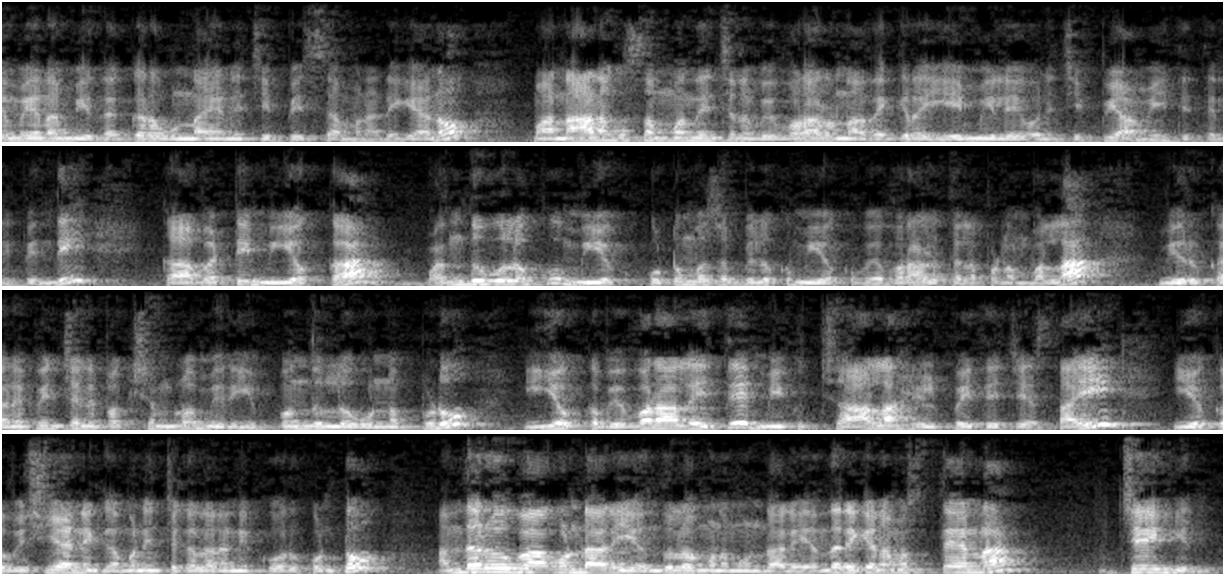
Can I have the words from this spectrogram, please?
ఏమైనా మీ దగ్గర ఉన్నాయని చెప్పేసి ఆమెను అడిగాను. మా నాన్నకు సంబంధించిన వివరాలు నా దగ్గర ఏమీ లేవని చెప్పి ఆమె అయితే తెలిపింది. కాబట్టి మీ యొక్క బంధువులకు మీ యొక్క కుటుంబ సభ్యులకు మీ యొక్క వివరాలు తెలపడం వల్ల మీరు కనిపించని పక్షంలో మీరు ఇబ్బందుల్లో ఉన్నప్పుడు ఈ యొక్క వివరాలు అయితే మీకు చాలా హెల్ప్ అయితే చేస్తాయి. ఈ యొక్క విషయాన్ని గమనించగలరని కోరుకుంటూ అందరూ బాగుండాలి ఎందులో మనం ఉండాలి. అందరికీ నమస్తే అన్న. జై హింద్.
